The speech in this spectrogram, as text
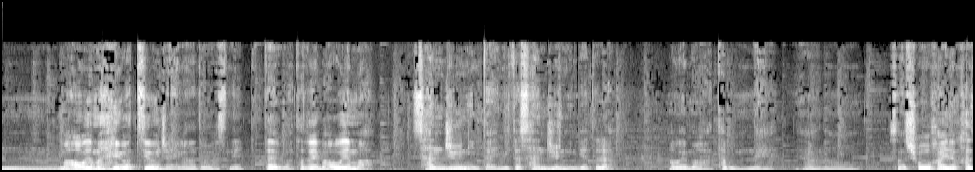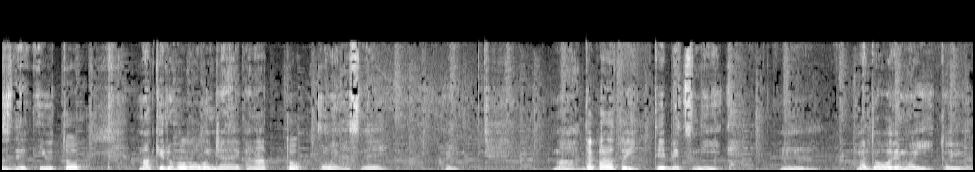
んまあ青山よりは強いんじゃないかなと思いますね。例えば例えば青山30人対三田30人でやったら青山は多分ねあのその勝敗の数で言うと負ける方が多いんじゃないかなと思いますね。はい。まあだからといって別にうんまあどうでもいいという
